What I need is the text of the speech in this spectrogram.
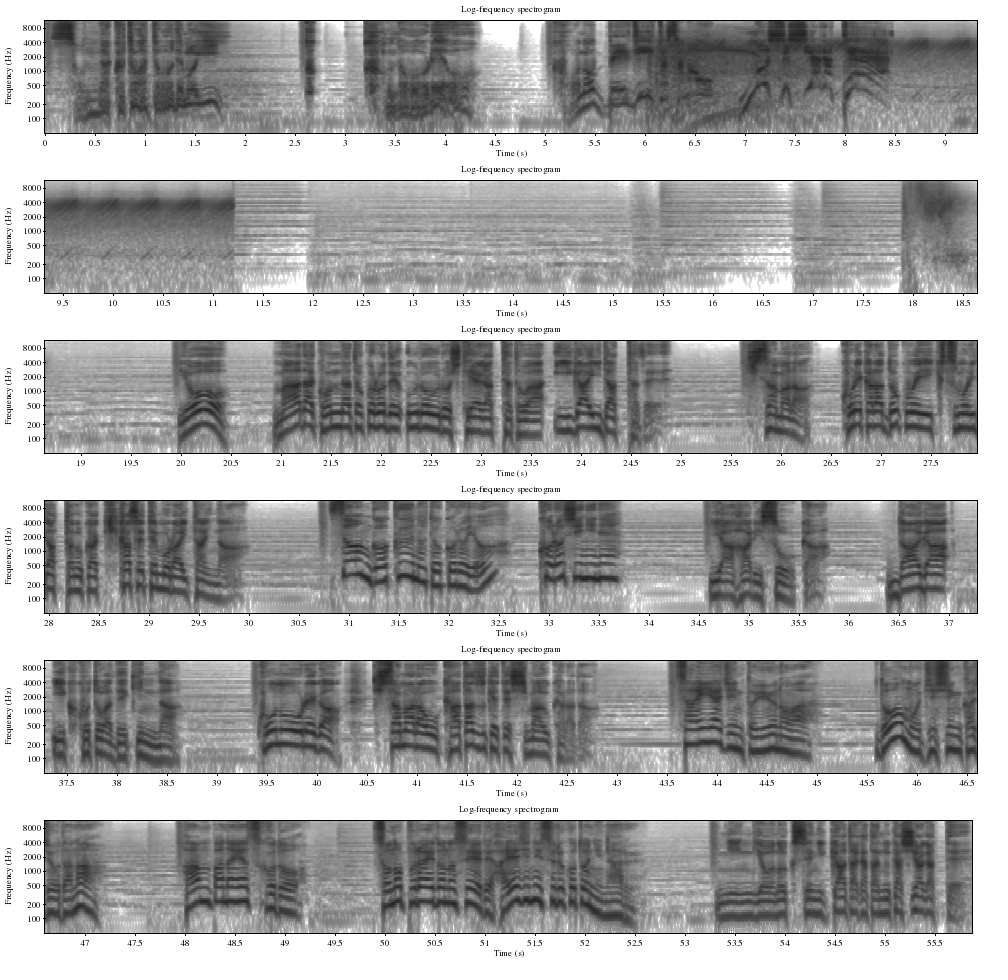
そんなことはどうでもいい。こ、この俺を、このベジータ様を無視しやがっよう、まだこんなところでうろうろしてやがったとは意外だったぜ。貴様ら、これからどこへ行くつもりだったのか聞かせてもらいたいな。孫悟空のところよ殺しにねやはりそうか。だが、行くことはできんな。この俺が貴様らを片付けてしまうからだ。サイヤ人というのは、どうも自信過剰だな。半端な奴ほど、そのプライドのせいで早死にすることになる。人形のくせにガタガタ抜かしやがって。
